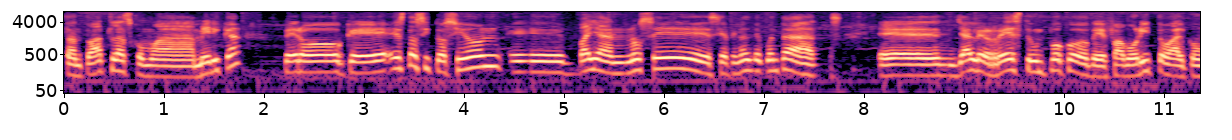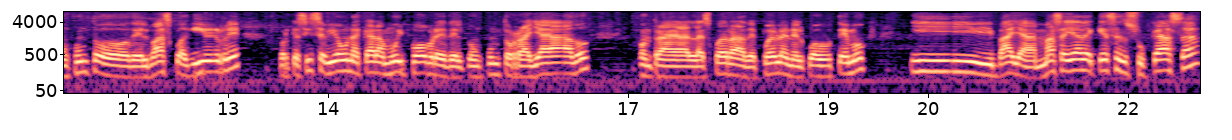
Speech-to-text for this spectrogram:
tanto a Atlas como a América, pero que esta situación, eh, vaya, no sé si a final de cuentas eh, ya le reste un poco de favorito al conjunto del Vasco Aguirre, porque sí se vio una cara muy pobre del conjunto rayado contra la escuadra de Puebla en el Cuauhtémoc. Y vaya, más allá de que es en su casa,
